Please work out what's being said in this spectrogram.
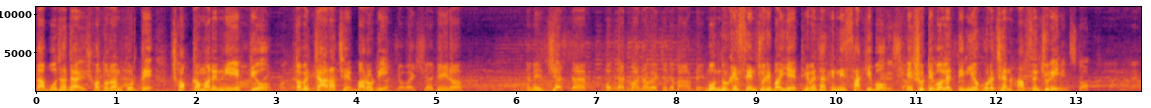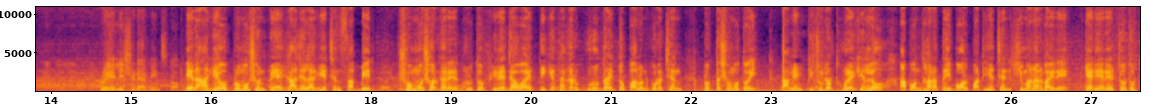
তা বোঝা যায় শত রান করতে ছক্কা মারেননি একটিও। তবে চার আছে বারোটি। Uh. বন্ধুকে সেঞ্চুরি পাইয়ে থেমে থাকেননি সাকিবও। একষট্টি বলে তিনিও করেছেন হাফ সেঞ্চুরি। এর আগেও প্রমোশন পেয়ে কাজে লাগিয়েছেন সাব্বির। সৌম্য সরকারের দ্রুত ফিরে যাওয়ায় টিকে থাকার গুরুদায়িত্ব পালন করেছেন প্রত্যাশামতই তামিম কিছুটা ধরে খেললেও আপন ধারাতেই বল পাঠিয়েছেন সীমানার বাইরে। ক্যারিয়ারের চতুর্থ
